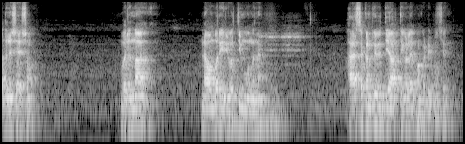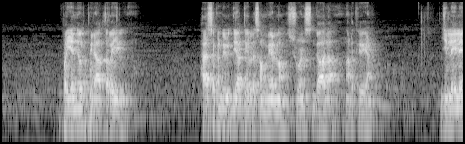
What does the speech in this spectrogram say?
അതിനുശേഷം വരുന്ന നവംബർ ഇരുപത്തി മൂന്നിന് ഹയർ സെക്കൻഡറി വിദ്യാർത്ഥികളെ പങ്കെടുപ്പിച്ച് പയ്യന്നൂർ പിലാത്തറയിൽ ഹയർ സെക്കൻഡറി വിദ്യാർത്ഥികളുടെ സമ്മേളനം സ്റ്റുഡൻസ് ഗാല നടക്കുകയാണ്. ജില്ലയിലെ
